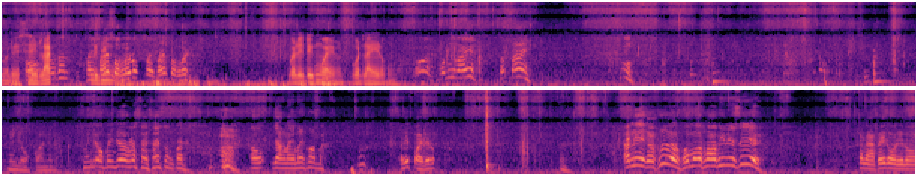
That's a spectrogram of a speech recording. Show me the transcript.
บ่ได้ใส่ลักเอาใส่ดึงสายส่งเลยลูกใส่สายส่งเลยบ่ได้ดึงไว้บดไหลลงโอ้ยบนนี้ไรสบายไม่โยกก่อนเลยไม่โยกไม่เยอะแล้วใส่สายส่งก่อน เอายางในไหมพ่อมาอันนี้ปล่อยเลยลูกอันนี้ก็คือผมเอาทอพีวีซีขนาดไรโดนนี่เนาะ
